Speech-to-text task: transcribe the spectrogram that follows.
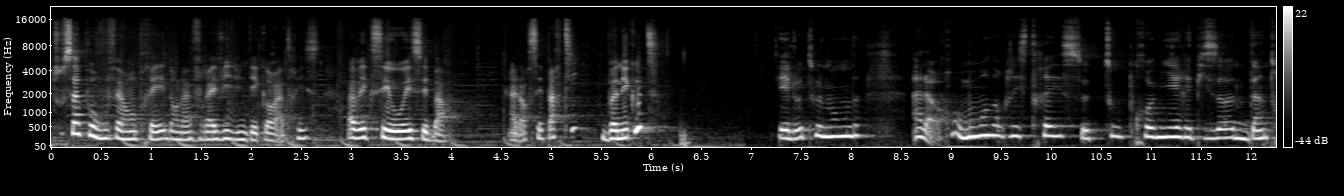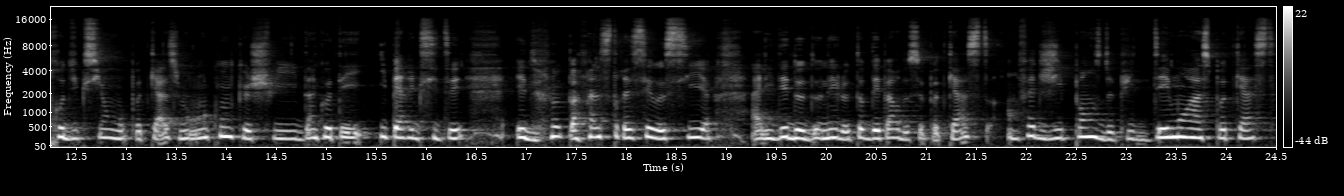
Tout ça pour vous faire entrer dans la vraie vie d'une décoratrice avec ses hauts et ses bas. Alors c'est parti, bonne écoute Hello tout le monde alors, au moment d'enregistrer ce tout premier épisode d'introduction au podcast, je me rends compte que je suis d'un côté hyper excitée et de l'autre pas mal stressée aussi à l'idée de donner le top départ de ce podcast. En fait, j'y pense depuis des mois à ce podcast.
